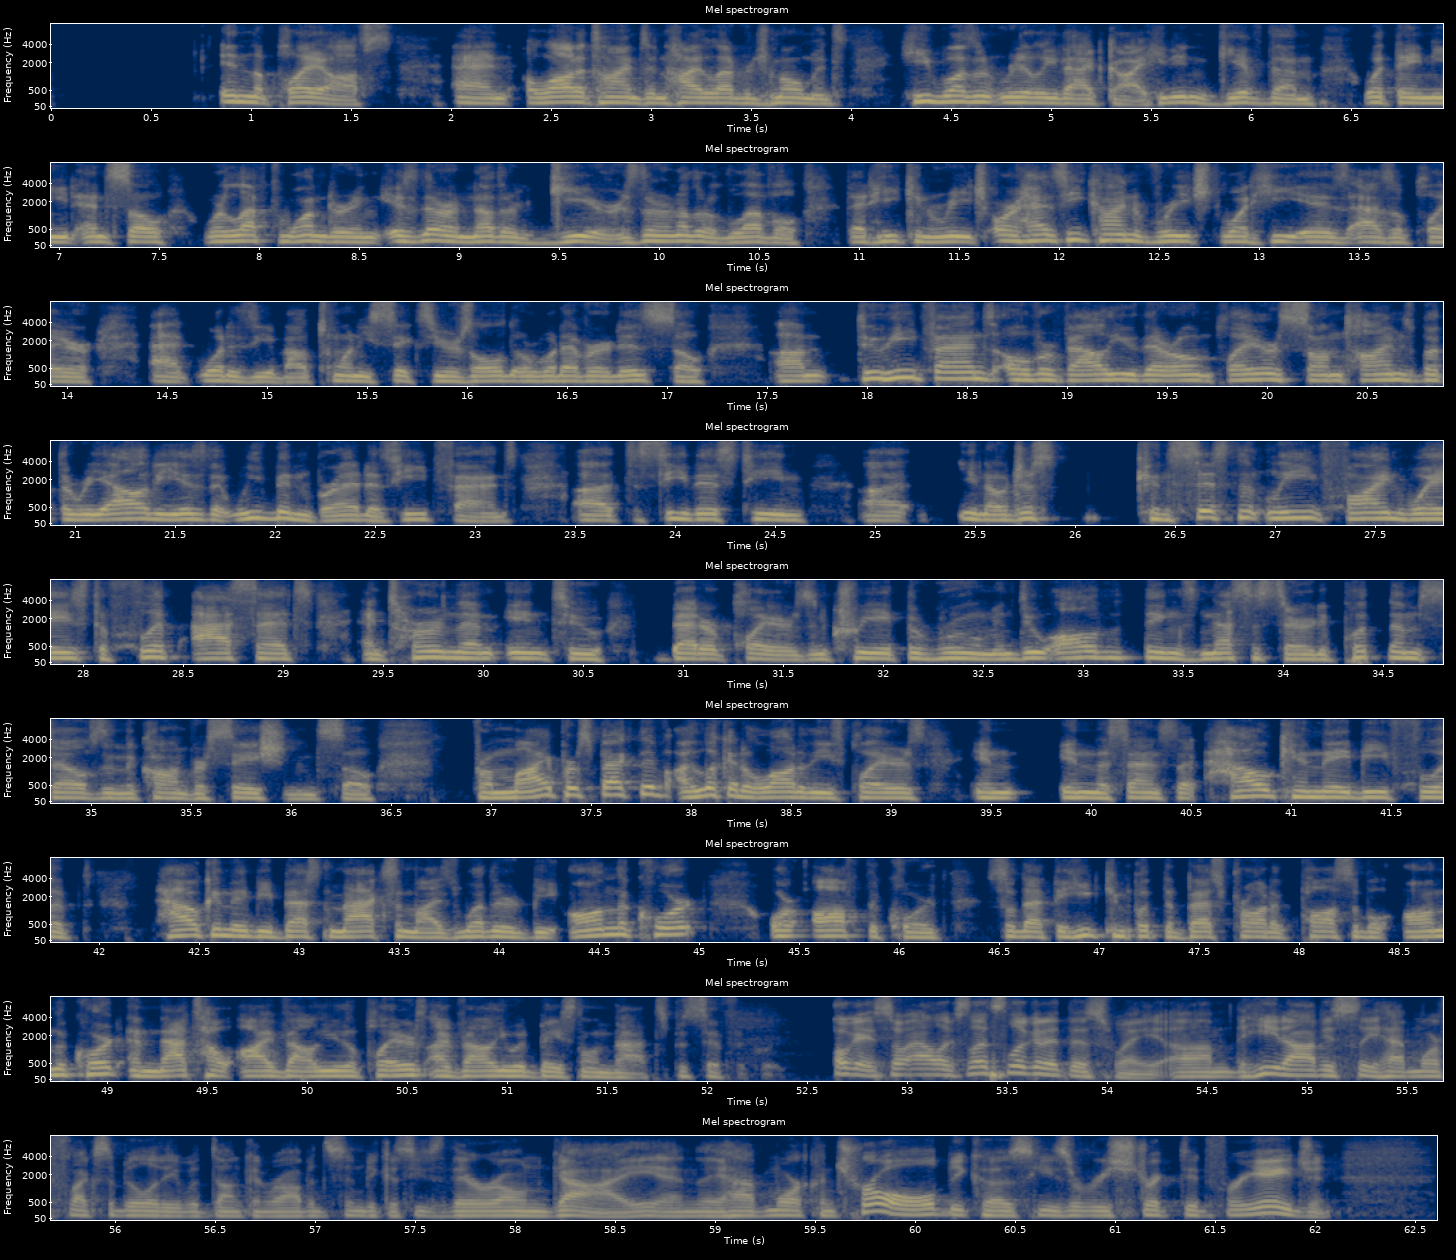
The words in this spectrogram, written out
in the playoffs, and a lot of times in high leverage moments, he wasn't really that guy. He didn't give them what they need. And so we're left wondering is there another gear? Is there another level that he can reach? Or has he kind of reached what he is as a player at what is he, about 26 years old or whatever it is? So um, do Heat fans overvalue their own players sometimes? But the reality is that we've been bred as Heat fans uh, to see this team, uh, you know, just consistently find ways to flip assets and turn them into better players and create the room and do all the things necessary to put themselves in the conversation. And so from my perspective, I look at a lot of these players in in the sense that how can they be flipped? How can they be best maximized, whether it be on the court or off the court, so that the Heat can put the best product possible on the court? And that's how I value the players. I value it based on that specifically. Okay, so Alex, let's look at it this way. Um, the Heat obviously have more flexibility with Duncan Robinson because he's their own guy, and they have more control because he's a restricted free agent.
